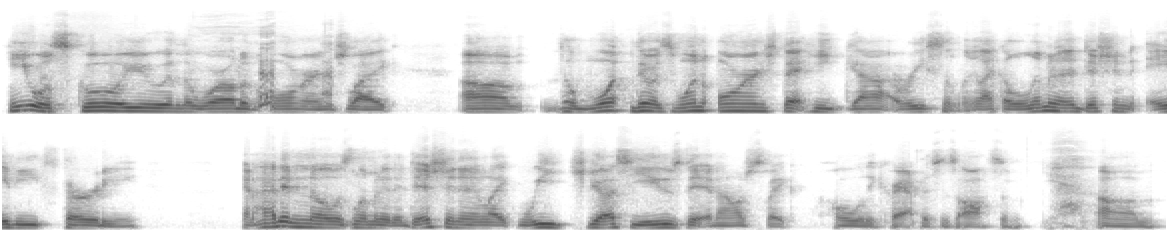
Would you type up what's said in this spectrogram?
he will school you in the world of orange. like um, the one there was one orange that he got recently, like a limited edition 8030. And I didn't know it was limited edition, and like we just used it, and I was just like, "Holy crap, this is awesome!" Yeah. Um,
